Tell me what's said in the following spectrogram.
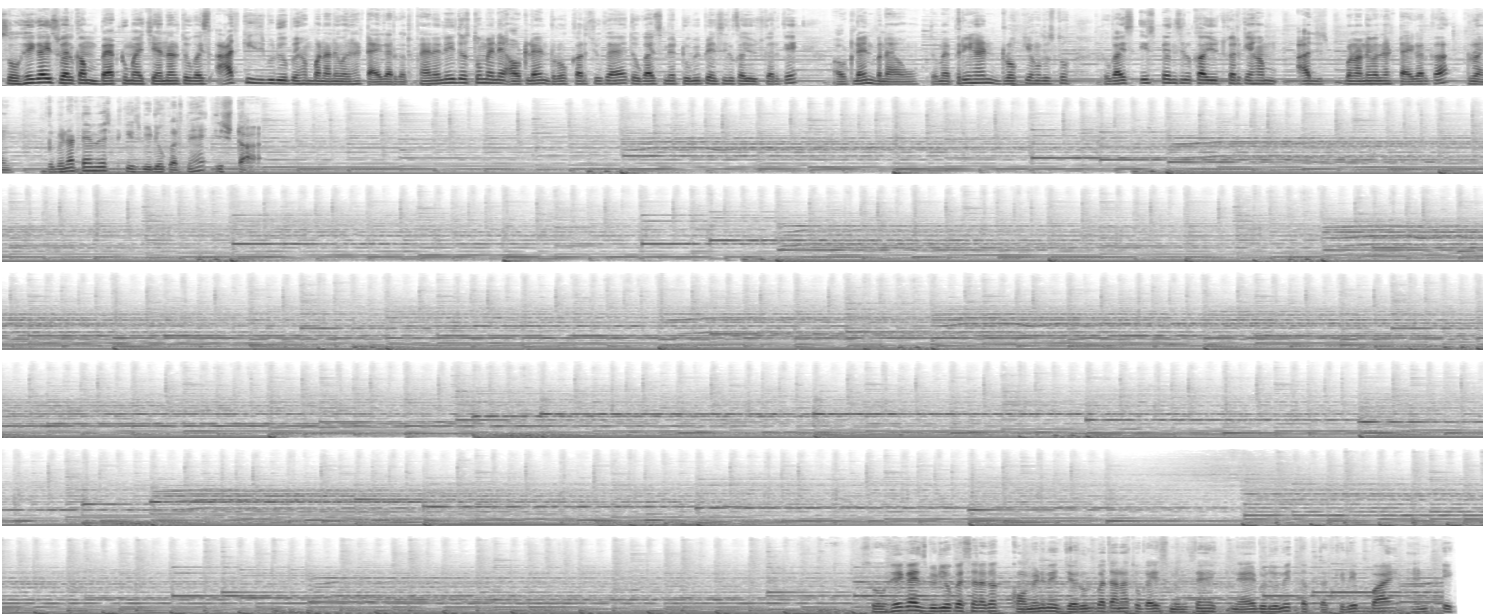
So hey guys welcome back to my channel तो guys आज की इस वीडियो पे हम बनाने वाले हैं टाइगर का। तो फाइनली दोस्तों, मैंने आउटलाइन ड्रॉ कर चुका है। तो गाइस मैं टू बी पेंसिल का यूज़ करके आउटलाइन बनाया हूँ। तो मैं फ्री हैंड ड्रॉ किया हूँ दोस्तों। तो गाइस इस पेंसिल का यूज़ करके हम आज बनाने वाले हैं टाइगर का ड्राइंग तो बिना टाइम वेस्ट की इस वीडियो करते हैं स्टार्ट सो है गाइस वीडियो कैसा लगा? कमेंट में ज़रूर बताना। तो गाइस मिलते हैं नए वीडियो में। तब तक के लिए बाय एंड टेक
